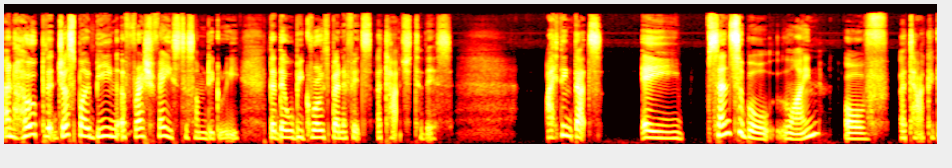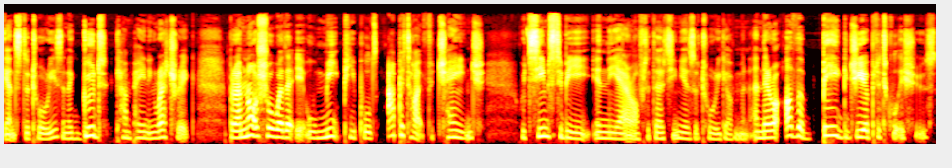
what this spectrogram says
and hope that just by being a fresh face to some degree, that there will be growth benefits attached to this. I think that's a sensible line of attack against the Tories and a good campaigning rhetoric, but I'm not sure whether it will meet people's appetite for change which seems to be in the air after 13 years of Tory government. And there are other big geopolitical issues,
